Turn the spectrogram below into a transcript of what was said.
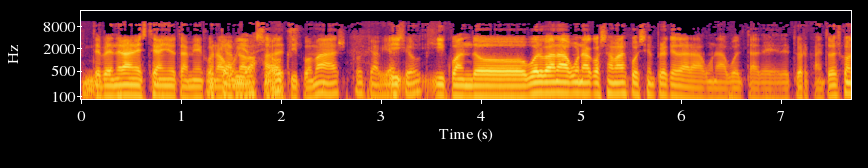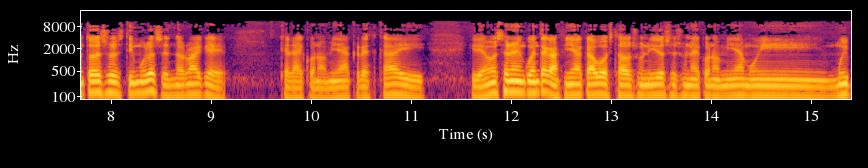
Mm. Vendrán este año también con alguna bajada de tipo más. Porque había y, y, cuando vuelvan a alguna cosa más, pues siempre quedará alguna vuelta de, tuerca. Entonces, con todos esos estímulos es normal que, que la economía crezca y, y, debemos tener en cuenta que al fin y al cabo Estados Unidos es una economía muy, muy,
